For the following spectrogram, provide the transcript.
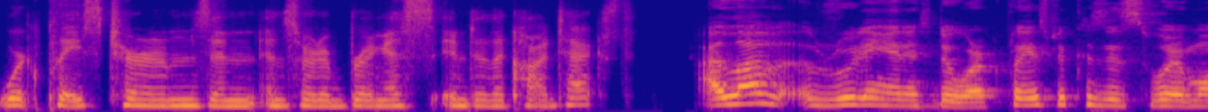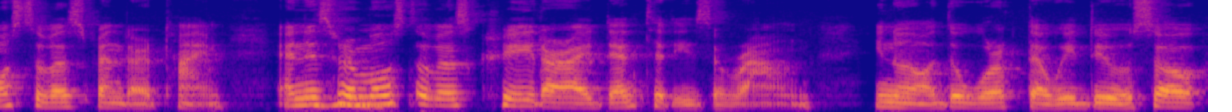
workplace terms and, and sort of bring us into the context? I love rooting it into the workplace because it's where most of us spend our time. And it's mm-hmm. where most of us create our identities around, you know, the work that we do. So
